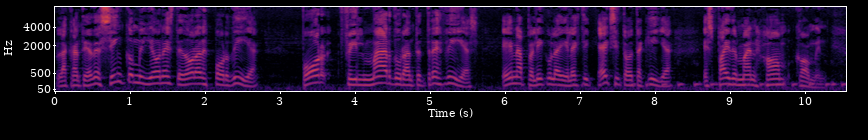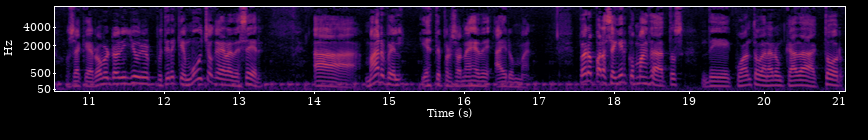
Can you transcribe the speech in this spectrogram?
la cantidad de 5 millones de dólares por día por filmar durante tres días en la película y el éxito de taquilla Spider-Man Homecoming. O sea que Robert Downey Jr. Pues tiene que mucho que agradecer a Marvel y a este personaje de Iron Man. Pero para seguir con más datos de cuánto ganaron cada actor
